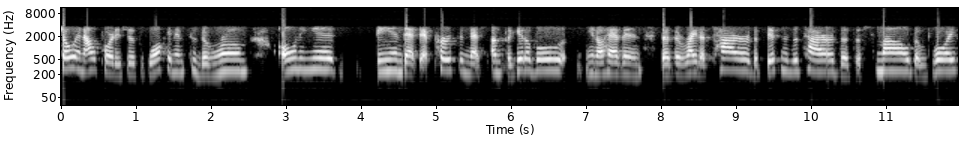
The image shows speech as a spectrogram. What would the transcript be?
showing out part is just walking into the room, owning it, being that that person that's unforgettable, you know, having the the right attire, the business attire, the the smile, the voice,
